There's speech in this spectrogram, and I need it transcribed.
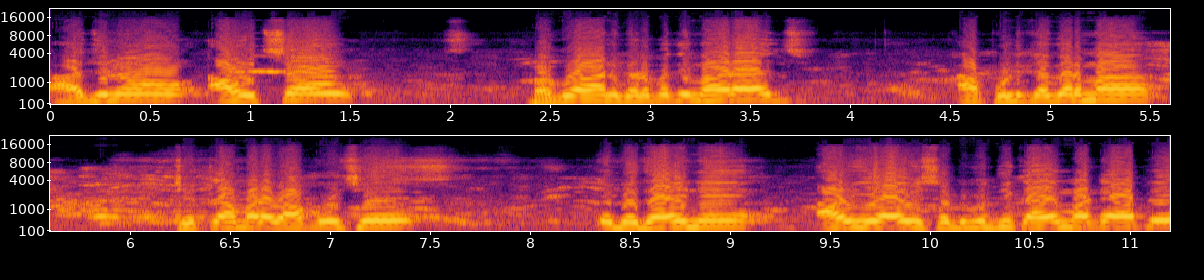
આજનો આ ઉત્સવ ભગવાન ગણપતિ મહારાજ આ પુનિતનગરમાં જેટલા અમારા બાપુ છે એ બધાને આવી આવી સદબુદ્ધિ કાયમ માટે આપે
